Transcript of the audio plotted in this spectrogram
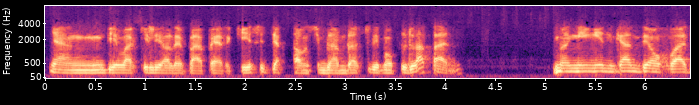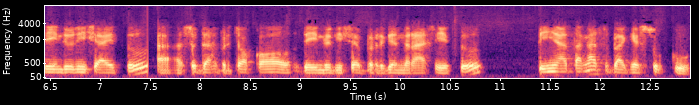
yang diwakili oleh Pak Perki sejak tahun 1958 menginginkan Tionghoa di Indonesia itu uh, sudah bercokol di Indonesia bergenerasi itu dinyatakan sebagai suku,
